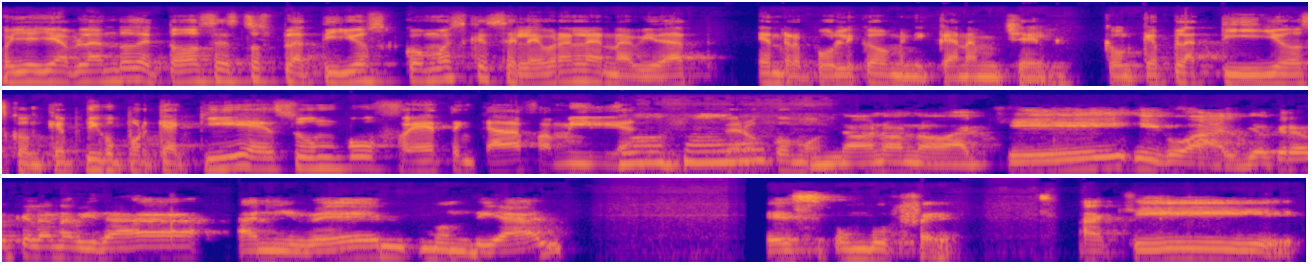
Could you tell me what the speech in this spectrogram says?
Oye, y hablando de todos estos platillos, ¿cómo es que celebran la Navidad en República Dominicana, Michelle? ¿Con qué platillos? ¿Con qué? Digo, porque aquí es un buffet en cada familia, Ujú. pero como No, no, no, aquí igual. Yo creo que la Navidad a nivel mundial es un buffet. Aquí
